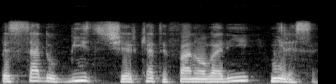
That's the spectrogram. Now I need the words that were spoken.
به 120 شرکت فناوری می‌رسه.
